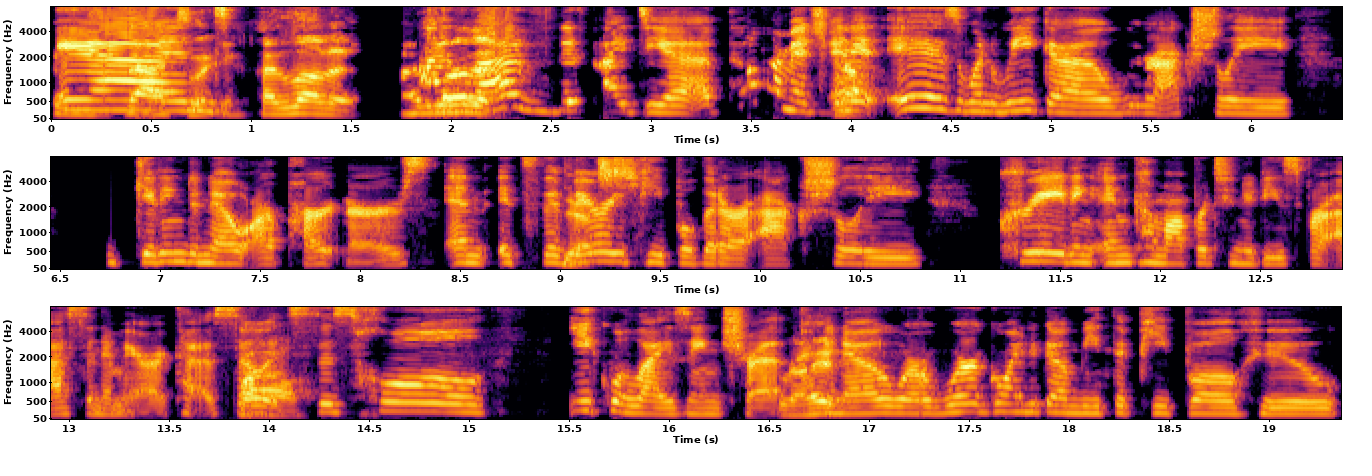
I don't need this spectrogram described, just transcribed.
Exactly, and I love it. I love, I love this idea of pilgrimage, yeah. and it is when we go, we're actually getting to know our partners, and it's the yes. very people that are actually creating income opportunities for us in America. So wow. it's this whole equalizing trip, right. you know, where we're going to go meet the people who,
